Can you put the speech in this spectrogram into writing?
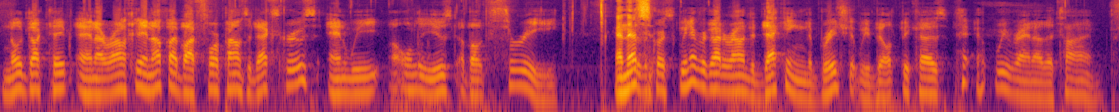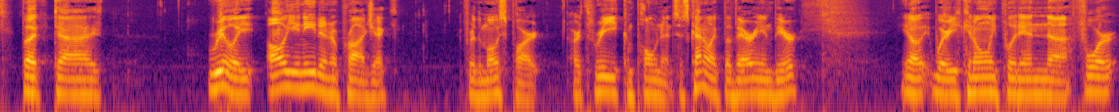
No duct tape, and ironically enough, I bought four pounds of deck screws, and we only used about three. And that's of course we never got around to decking the bridge that we built because we ran out of time. But uh, really, all you need in a project, for the most part, are three components. It's kind of like Bavarian beer, you know, where you can only put in uh, four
